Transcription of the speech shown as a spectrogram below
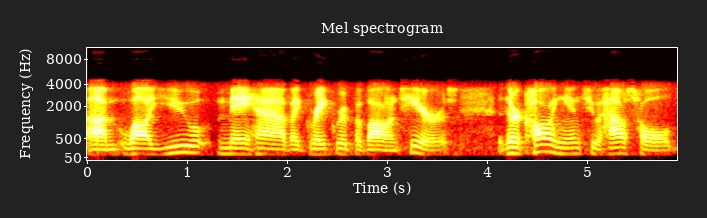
um, while you may have a great group of volunteers, they're calling into households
